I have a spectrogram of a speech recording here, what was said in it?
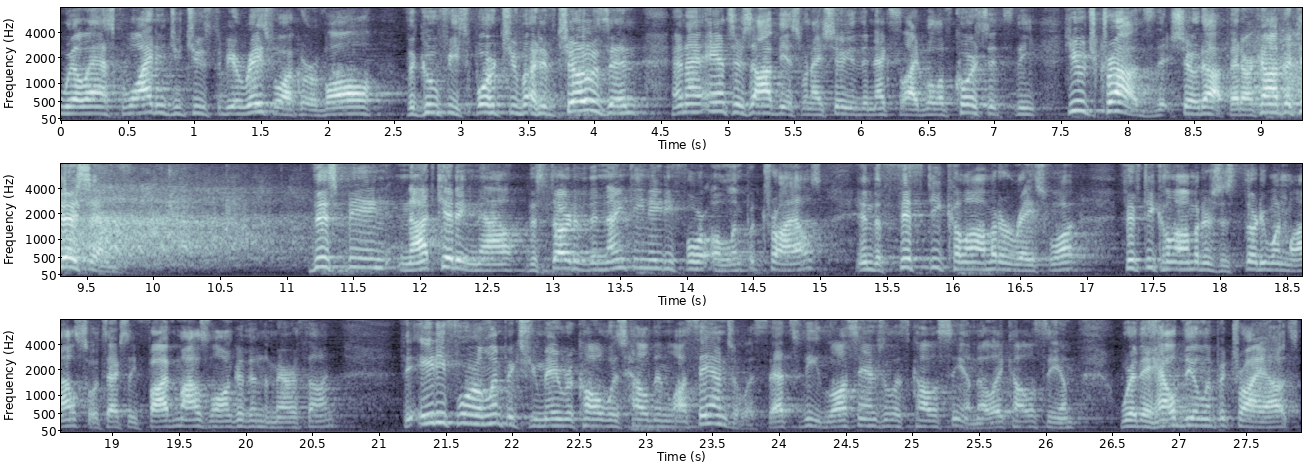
will ask, why did you choose to be a race walker of all the goofy sports you might have chosen? And the answer is obvious when I show you the next slide. Well, of course, it's the huge crowds that showed up at our competitions. this being, not kidding now, the start of the 1984 Olympic trials in the 50 kilometer race walk. 50 kilometers is 31 miles, so it's actually five miles longer than the marathon. The 84 Olympics, you may recall, was held in Los Angeles. That's the Los Angeles Coliseum, LA Coliseum, where they held the Olympic tryouts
